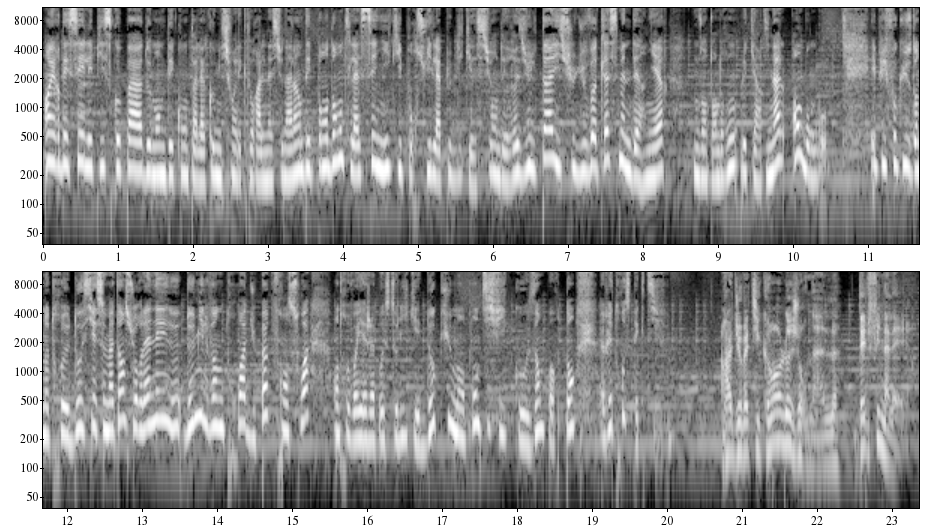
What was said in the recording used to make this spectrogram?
En RDC, l'épiscopat demande des comptes à la Commission électorale nationale indépendante, la CENI, qui poursuit la publication des résultats issus du vote la semaine dernière. Nous entendrons le cardinal en bongo. Et puis focus dans notre dossier ce matin sur l'année 2023 du pape François, entre voyage apostolique et documents pontificaux importants, rétrospective. Radio Vatican, le journal Delphine Allaire.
